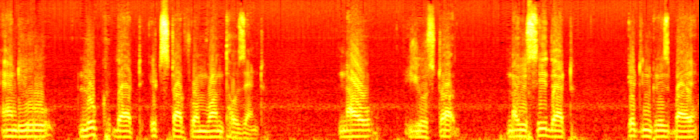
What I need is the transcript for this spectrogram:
And you look that it start from 1000 now you start now you see that it increased by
